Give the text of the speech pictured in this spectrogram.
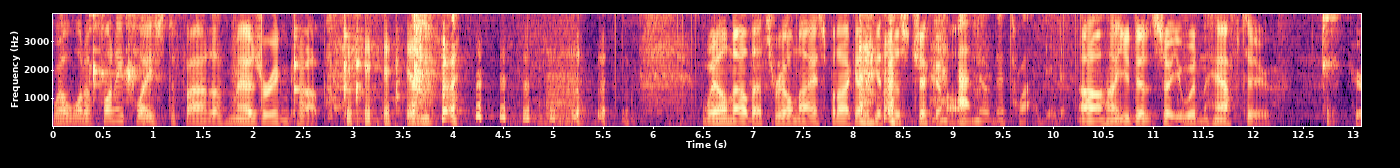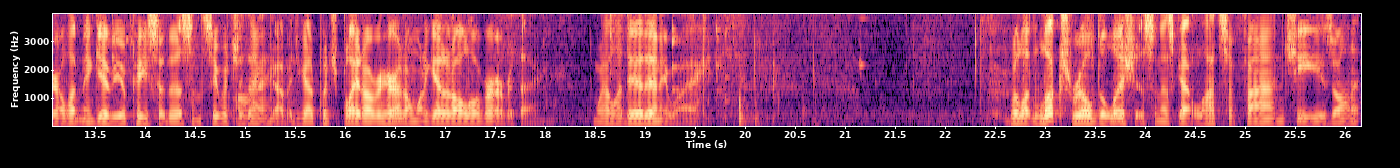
Well, what a funny place to find a measuring cup. well, now that's real nice, but I got to get this chicken off. I off. know, that's why I did it. Uh huh. You did it so you wouldn't have to. Here, let me give you a piece of this and see what you All think right. of it. You got to put your plate over here. I don't want to get it all over everything. Well, I did anyway. Well, it looks real delicious, and it's got lots of fine cheese on it.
